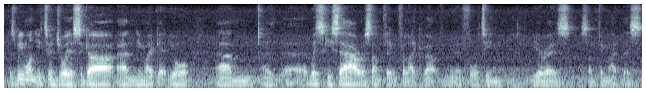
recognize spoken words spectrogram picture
because we want you to enjoy a cigar, and you might get your um, a, a whiskey sour or something for like about you know 14 euros, something like this.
